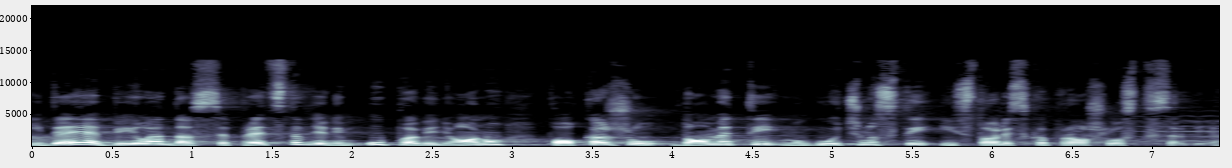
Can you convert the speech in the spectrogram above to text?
ideja je bila da se predstavljenim u paviljonu pokažu dometi, mogućnosti i istorijska prošlost Srbije.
